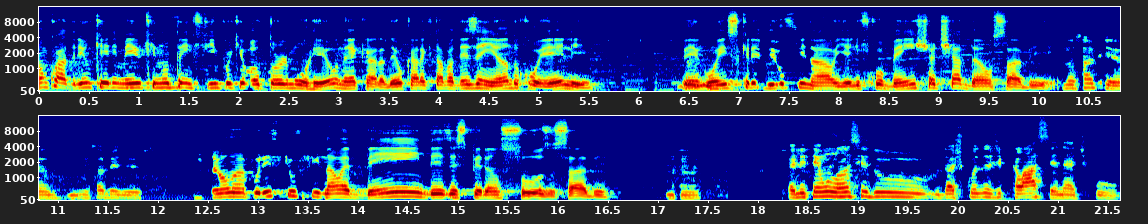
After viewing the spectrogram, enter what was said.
um quadrinho que ele meio que não tem fim porque o autor morreu, né, cara? Daí o cara que tava desenhando com ele pegou e escreveu o final e ele ficou bem chateadão, sabe? Não sabia, não sabia disso. Então é por isso que o final é bem desesperançoso, sabe? Uhum. Ele tem um lance do, das coisas de classe, né? Tipo,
